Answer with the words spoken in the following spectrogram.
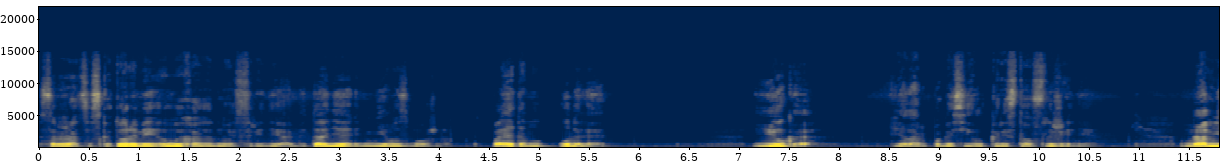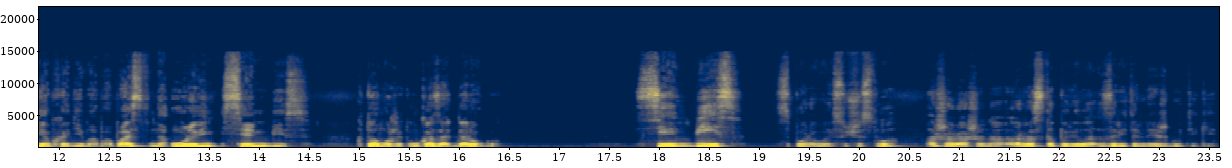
сражаться с которыми в их одной среде обитания невозможно. Поэтому удаляем. Юка, Фьялар погасил кристалл слежения. Нам необходимо попасть на уровень 7 бис. Кто может указать дорогу? «Семь бис!» Споровое существо ошарашенно растопырило зрительные жгутики.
